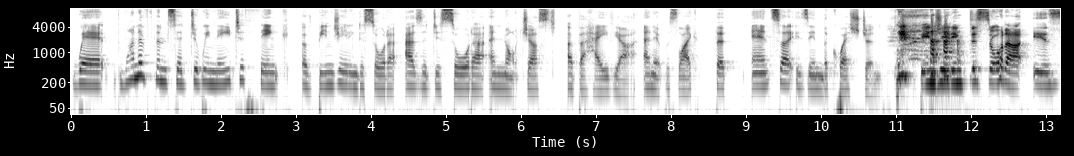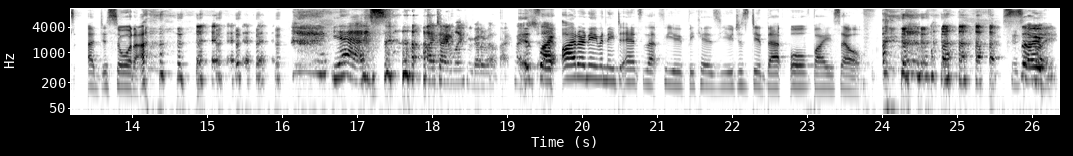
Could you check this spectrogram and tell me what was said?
where one of them said, Do we need to think of binge eating disorder as a disorder and not just a behavior? And it was like, The answer is in the question. binge eating disorder is a disorder. yes. I totally forgot about that question. It's like, I don't even need to answer that for you because you just did that all by yourself. so, point.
